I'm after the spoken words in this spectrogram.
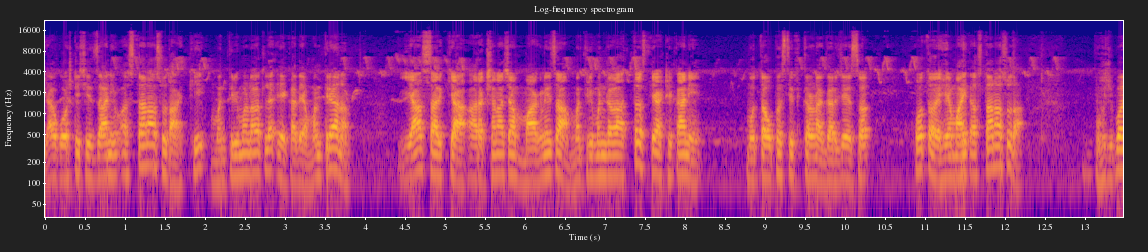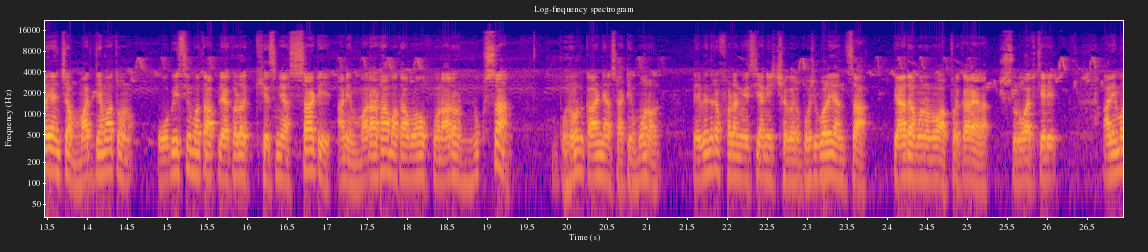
या गोष्टीची जाणीव असताना सुद्धा की मंत्रिमंडळातल्या एखाद्या मंत्र्यानं यासारख्या आरक्षणाच्या मागणीचा मंत्रिमंडळातच त्या ठिकाणी मुद्दा उपस्थित करणं गरजेचं होतं हे माहीत असताना सुद्धा भुजबळ यांच्या माध्यमातून ओबीसी मतं आपल्याकडे खेचण्यासाठी आणि मराठा मतामुळे होणारं नुकसान भरून काढण्यासाठी म्हणून देवेंद्र फडणवीस यांनी छगन भुजबळ यांचा प्यादा म्हणून वापर करायला सुरुवात केली. आणि मग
